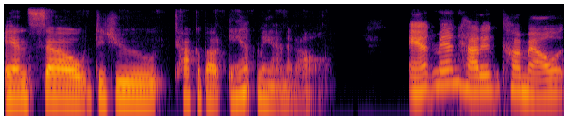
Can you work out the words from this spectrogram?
and so did you talk about Ant Man at all? Ant Man hadn't come out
